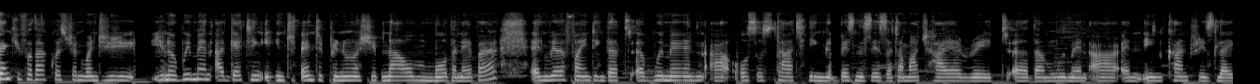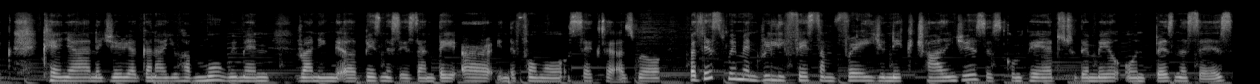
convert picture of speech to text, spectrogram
Thank you for that question, Wanjiru. You know, women are getting into entrepreneurship now more than ever, and we are finding that uh, women are also starting businesses at a much higher rate uh, than women are. And in countries like Kenya, Nigeria, Ghana, you have more women running uh, businesses than they are in the formal sector as well. But these women really face some very unique challenges as compared to the male owned businesses.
